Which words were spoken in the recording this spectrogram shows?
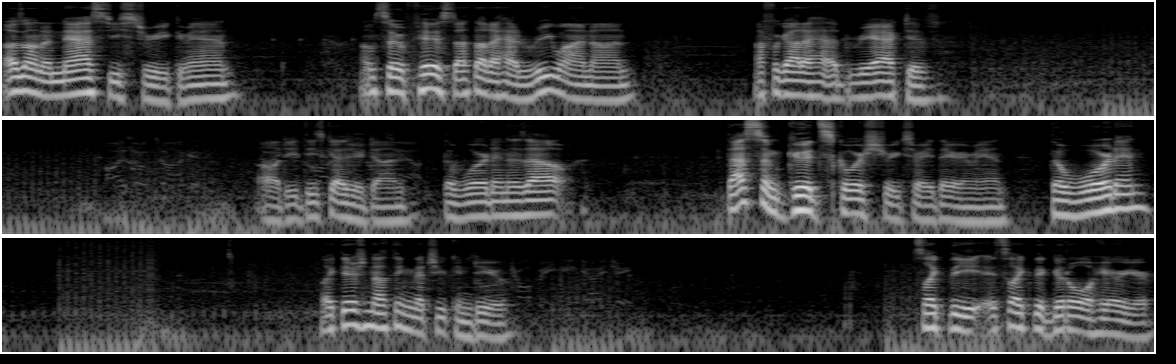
I was on a nasty streak, man. I'm so pissed. I thought I had rewind on. I forgot I had reactive. Oh, dude, these guys are done. The warden is out. That's some good score streaks right there, man. The warden. Like, there's nothing that you can do. It's like the it's like the good old Harrier.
